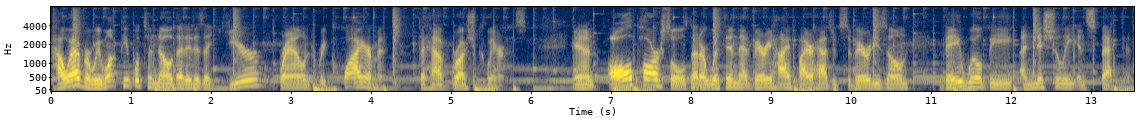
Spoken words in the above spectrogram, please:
However, we want people to know that it is a year-round requirement to have brush clearance. And all parcels that are within that very high fire hazard severity zone, they will be initially inspected.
